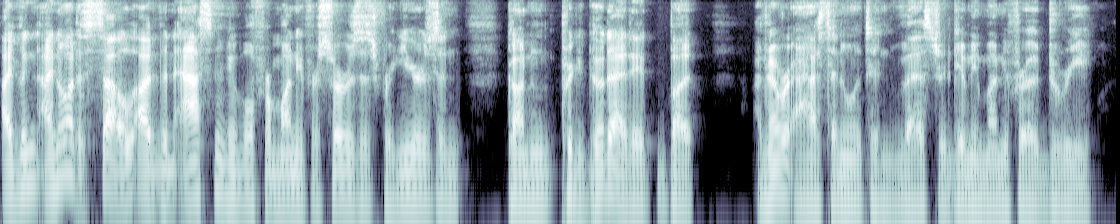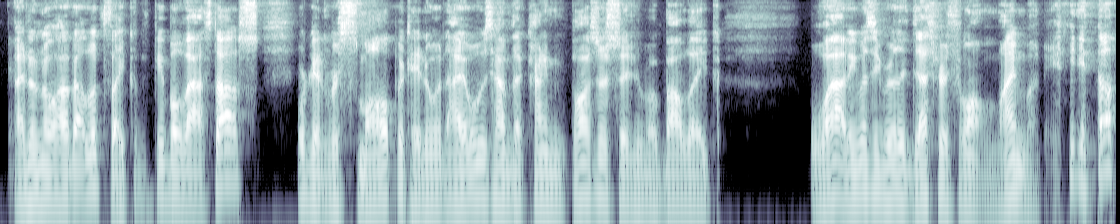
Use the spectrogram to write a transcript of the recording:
I've been, I know how to sell. I've been asking people for money for services for years and gotten pretty good at it. But I've never asked anyone to invest or give me money for a dream. I don't know how that looks like. People have asked us, we're getting a small potato, and I always have that kind of imposter syndrome about like, wow, he wasn't really desperate to want my money. you know?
